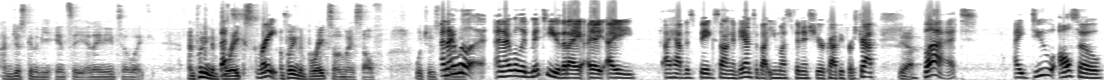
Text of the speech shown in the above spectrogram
I'm just going to be antsy, and I need to like. I'm putting the That's brakes. great. I'm putting the brakes on myself, which is. And I of- will, and I will admit to you that I, I, I, I have this big song and dance about you must finish your crappy first draft. Yeah. But I do also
